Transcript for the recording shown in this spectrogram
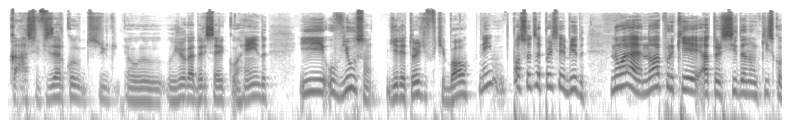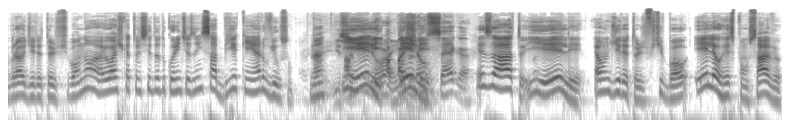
Cássio, fizeram co- o- os jogadores saírem correndo. E o Wilson, diretor de futebol, nem passou desapercebido. Não é, não é porque a torcida não quis cobrar o diretor de futebol, não. Eu acho que a torcida do Corinthians nem sabia quem era o Wilson, né? Isso e é ele, pior A paixão ele, cega. exato. E ele é um diretor de futebol. Ele é o responsável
